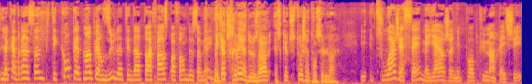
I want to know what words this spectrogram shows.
le cadran sonne, puis t'es complètement perdu, là, t'es dans ta phase profonde de sommeil. Mais quand tu te réveilles à deux heures, est-ce que tu touches à ton cellulaire? Et, tu vois, j'essaie, mais hier, je n'ai pas pu m'empêcher.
